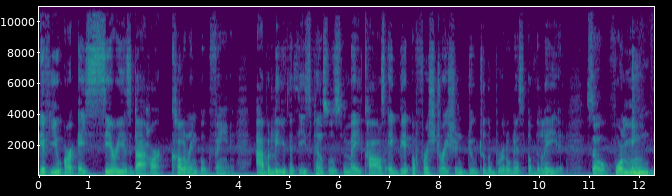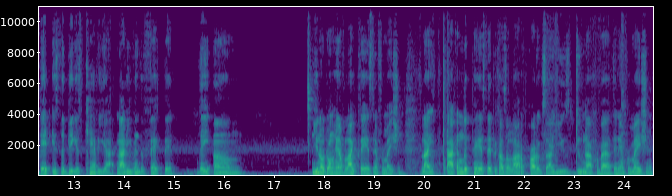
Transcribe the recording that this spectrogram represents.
if you are a serious diehard coloring book fan, I believe that these pencils may cause a bit of frustration due to the brittleness of the lead. So for me, that is the biggest caveat, not even the fact that they um you know, don't have light fast information. Like I can look past that because a lot of products I use do not provide that information.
